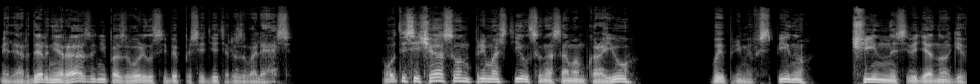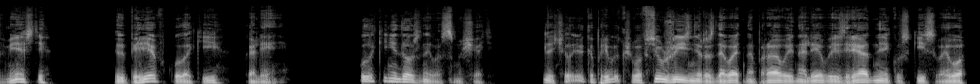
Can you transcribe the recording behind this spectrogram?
миллиардер ни разу не позволил себе посидеть развалясь. Вот и сейчас он примостился на самом краю, выпрямив спину, чинно сведя ноги вместе и уперев кулаки в колени. Кулаки не должны вас смущать. Для человека, привыкшего всю жизнь раздавать направо и налево изрядные куски своего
